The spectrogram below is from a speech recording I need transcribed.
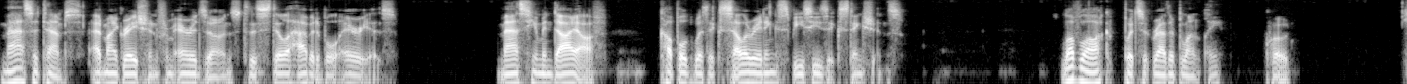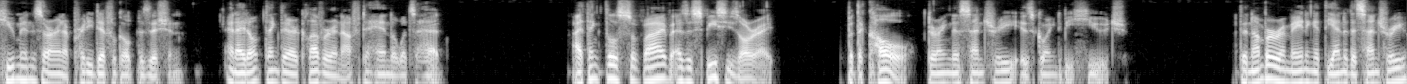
Mass attempts at migration from arid zones to the still habitable areas mass human die-off, coupled with accelerating species extinctions. Lovelock puts it rather bluntly, quote, Humans are in a pretty difficult position, and I don't think they are clever enough to handle what's ahead. I think they'll survive as a species all right, but the cull during this century is going to be huge. The number remaining at the end of the century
